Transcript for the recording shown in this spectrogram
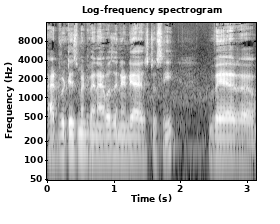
advertisement when I was in India I used to see where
